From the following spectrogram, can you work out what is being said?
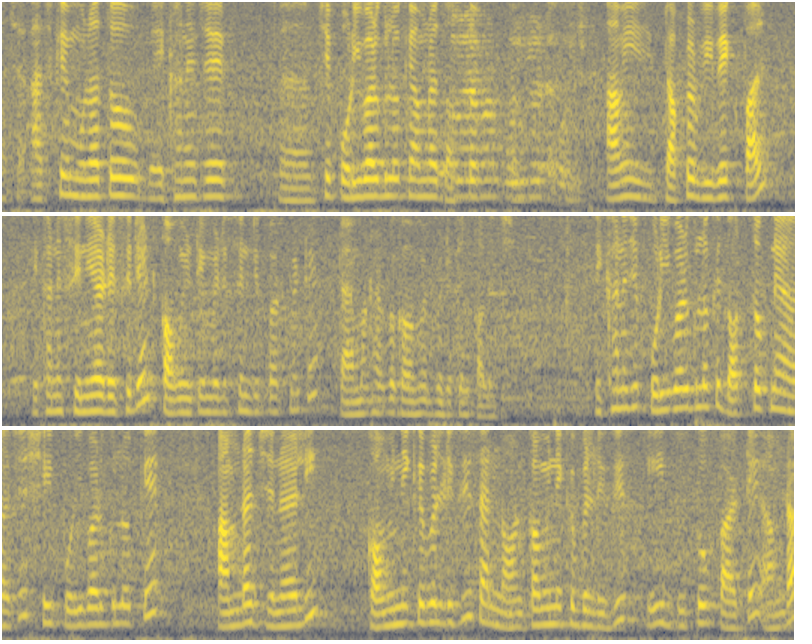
আচ্ছা আজকে মূলত এখানে যে যে পরিবারগুলোকে আমরা দত্তক। আমি ডক্টর বিবেক পাল এখানে সিনিয়র রেসিডেন্ট কমিউনিটি মেডিসিন ডিপার্টমেন্টে Diamond Harbour government medical college এখানে যে পরিবারগুলোকে দত্তক নেওয়া হয়েছে সেই পরিবারগুলোকে আমরা generally communicable disease and non communicable disease এই দুটো পার্টে আমরা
